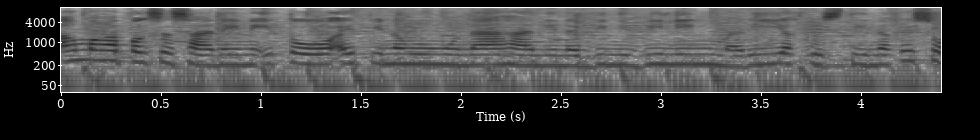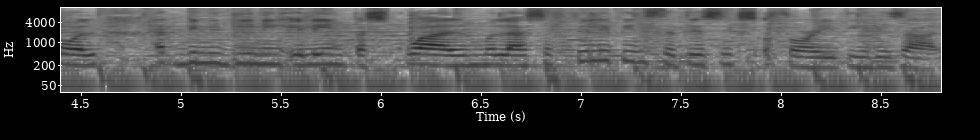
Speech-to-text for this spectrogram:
Ang mga pagsasanay na ito ay pinangungunahan ni na Binibining Maria Cristina Quisol at Binibining Elaine Pascual mula sa Philippine Statistics Authority Rizal.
